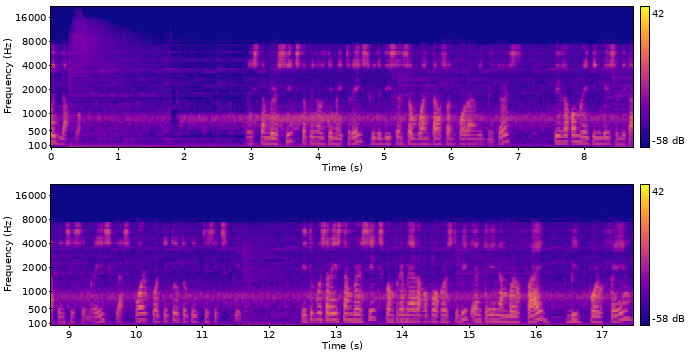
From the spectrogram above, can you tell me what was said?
Good luck po. Race number 6, the penultimate race with a distance of 1,400 meters. Pilracom rating based on the capping system race, class 4, 42 to 56 split. Dito po sa race number 6, pampremera ko po first to beat, entry number 5, Bid for Fame.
